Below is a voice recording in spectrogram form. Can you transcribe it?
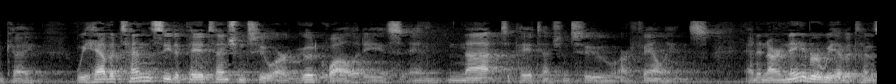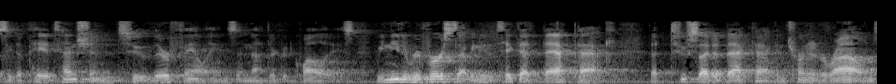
Okay? We have a tendency to pay attention to our good qualities and not to pay attention to our failings. And in our neighbor, we have a tendency to pay attention to their failings and not their good qualities. We need to reverse that. We need to take that backpack, that two-sided backpack, and turn it around.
